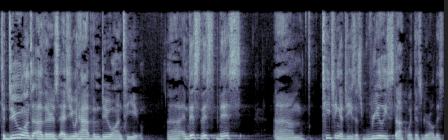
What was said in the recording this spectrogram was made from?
to do unto others as you would have them do unto you. Uh, and this, this, this um, teaching of Jesus really stuck with this girl, this,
